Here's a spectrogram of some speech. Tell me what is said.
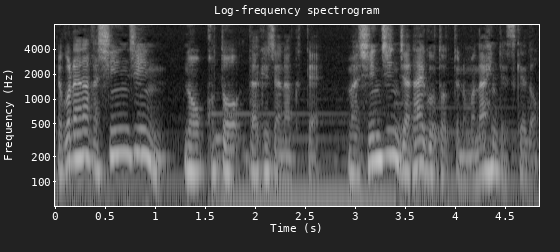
でこれはなんか新人のことだけじゃなくて、まあ、新人じゃないことっていうのもないんですけど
